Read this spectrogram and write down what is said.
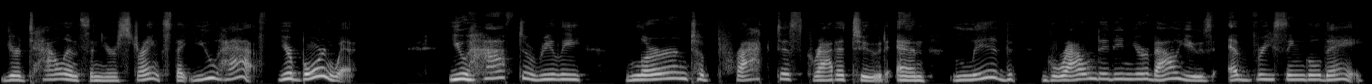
your talents and your strengths that you have, you're born with. You have to really learn to practice gratitude and live grounded in your values every single day.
